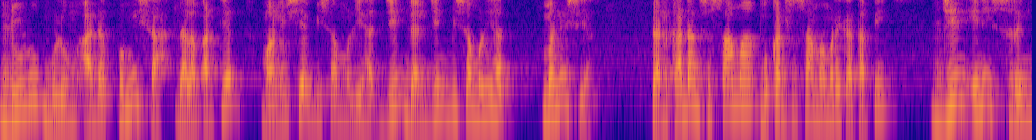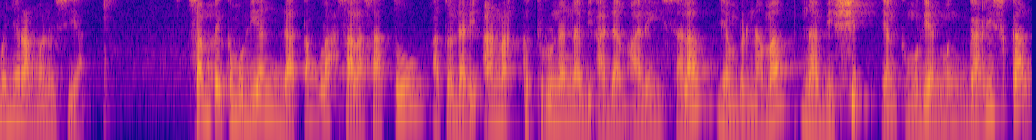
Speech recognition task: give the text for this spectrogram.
dulu belum ada pemisah. Dalam artian manusia bisa melihat jin dan jin bisa melihat manusia. Dan kadang sesama, bukan sesama mereka, tapi jin ini sering menyerang manusia. Sampai kemudian datanglah salah satu atau dari anak keturunan Nabi Adam alaihissalam yang bernama Nabi Syid yang kemudian menggariskan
